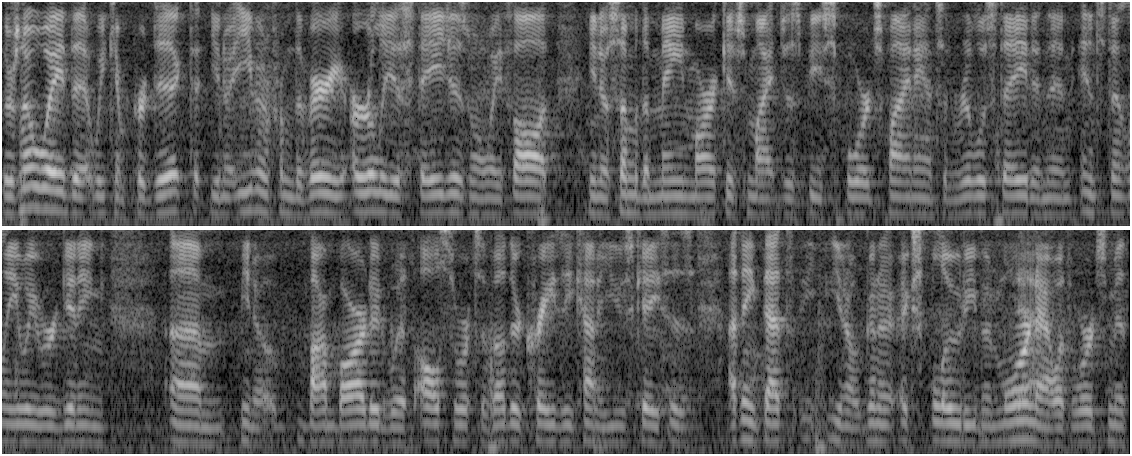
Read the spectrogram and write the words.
there's no way that we can predict, you know, even from the very earliest stages when we thought, you know, some of the main markets might just be sports, finance, and real estate, and then instantly we were getting, um, you know, bombarded with all sorts of other crazy kind of use cases. I think that's, you know, going to explode even more now with Wordsmith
